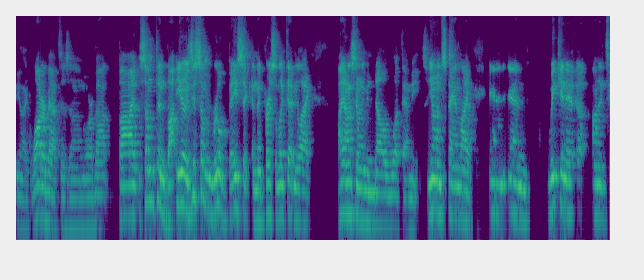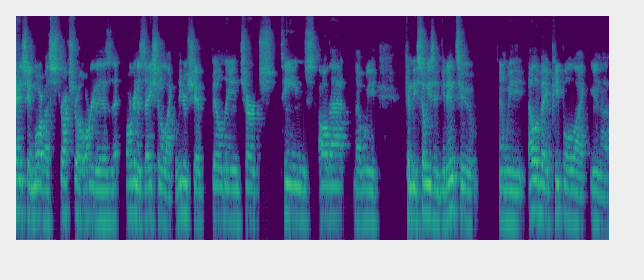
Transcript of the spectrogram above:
You know, like water baptism or about by something, but you know, it's just something real basic. And the person looked at me like, I honestly don't even know what that means. You know what I'm saying? Like, and and we can uh, unintentionally more of a structural organiz- organizational like leadership building church teams all that that we can be so easy to get into and we elevate people like in a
